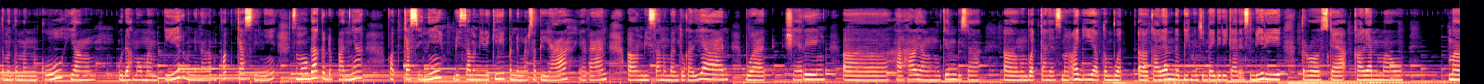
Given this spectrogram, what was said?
teman-temanku yang udah mau mampir mendengarkan podcast ini semoga ke depannya podcast ini bisa memiliki pendengar setia ya kan? Um, bisa membantu kalian buat sharing eh, hal-hal uh, yang mungkin bisa uh, membuat kalian semangat lagi atau membuat uh, kalian lebih mencintai diri kalian sendiri. Terus kayak kalian mau me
